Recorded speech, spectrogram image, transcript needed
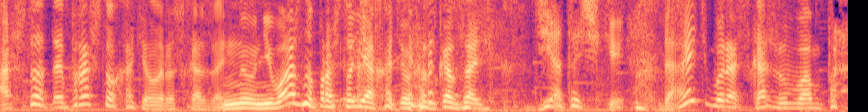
А что, ты про что хотел рассказать? Ну, неважно, про что я хотел рассказать. Деточки, давайте мы расскажем вам про,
